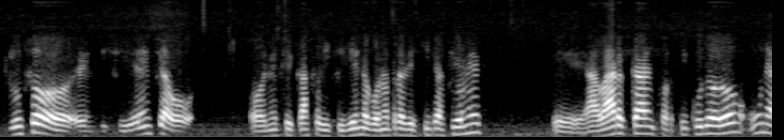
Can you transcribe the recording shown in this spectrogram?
incluso en disidencia o, o en ese caso difiriendo con otras legislaciones, eh, abarca en su artículo 2 una,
